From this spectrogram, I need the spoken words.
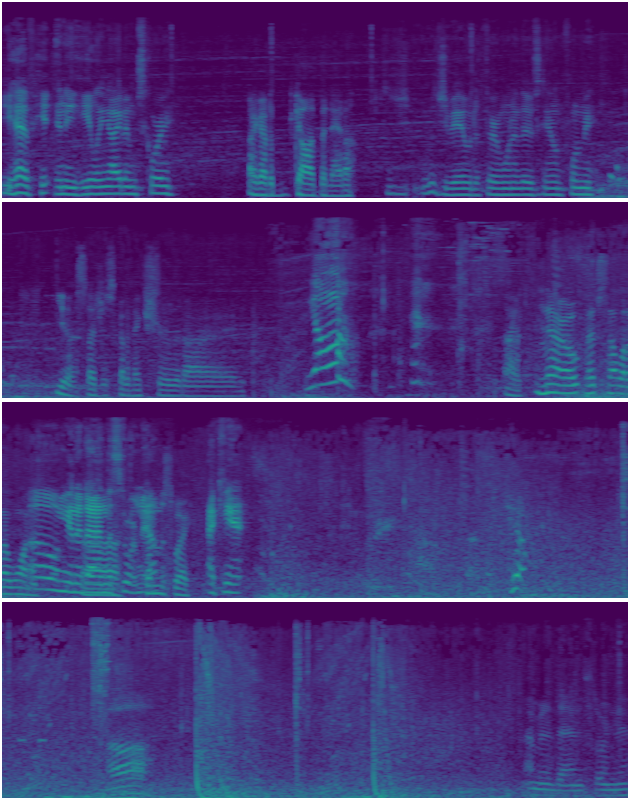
You have hit any healing items, Corey? I got a god banana. Would you be able to throw one of those down for me? Yes, I just gotta make sure that I. Y'all! I no, that's not what I wanted. Oh, I'm gonna die in the uh, storm now. Come this way. I can't. Yeah. oh. I'm gonna die in the storm now.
